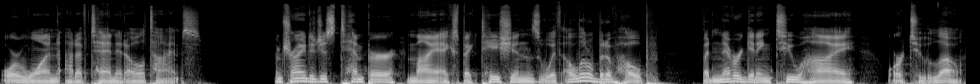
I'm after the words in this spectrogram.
or 1 out of 10 at all times. I'm trying to just temper my expectations with a little bit of hope, but never getting too high or too low.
